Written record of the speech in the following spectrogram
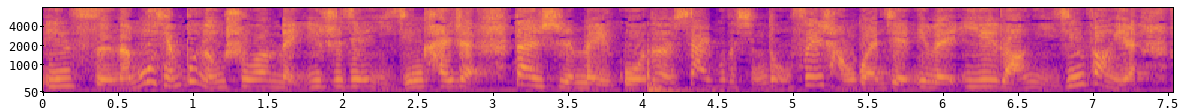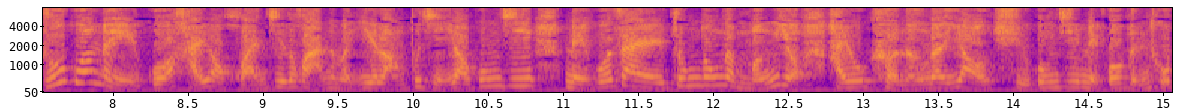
因此呢，目前不能说美伊之间已经开战，但是美国的下一步的行动。非常关键，因为伊朗已经放言，如果美国还要还击的话，那么伊朗不仅要攻击美国在中东的盟友，还有可能呢要去攻击美国本土。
